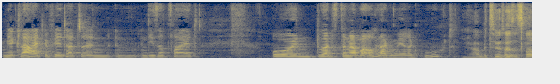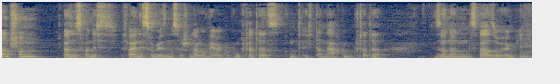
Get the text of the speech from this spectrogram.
mir Klarheit gefehlt hatte in, in, in dieser Zeit. Und du hattest dann aber auch La Gomera gebucht. Ja, beziehungsweise es war dann schon, also es war nicht, es war ja nicht so gewesen, dass du schon La Gomera gebucht hattest und ich dann nachgebucht hatte, sondern es war so irgendwie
